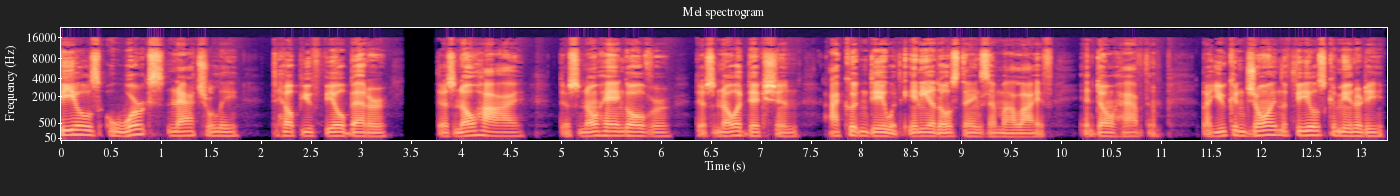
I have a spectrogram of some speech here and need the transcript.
Feals works naturally to help you feel better. There's no high, there's no hangover, there's no addiction. I couldn't deal with any of those things in my life and don't have them. Now, you can join the Feals community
